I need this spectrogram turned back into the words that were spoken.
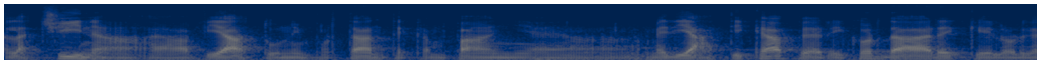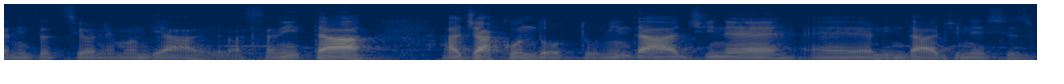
la Cina ha avviato un'importante campagna mediatica per ricordare che l'Organizzazione Mondiale della Sanità ha già condotto un'indagine, eh, l'indagine si è svolta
